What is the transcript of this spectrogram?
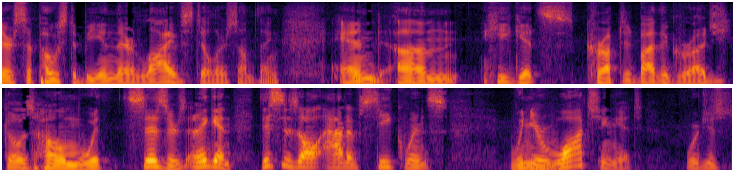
they're supposed to be in there live still or something. And um, he gets corrupted by the grudge. He goes home with scissors. And again, this is all out of sequence. When you're watching it, we're just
